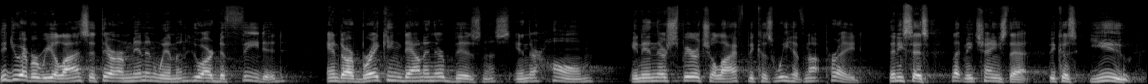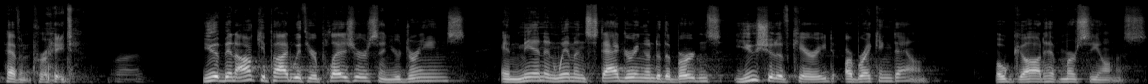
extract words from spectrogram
Did you ever realize that there are men and women who are defeated and are breaking down in their business, in their home, and in their spiritual life because we have not prayed? Then he says, Let me change that because you haven't prayed. You have been occupied with your pleasures and your dreams, and men and women staggering under the burdens you should have carried are breaking down. Oh God, have mercy on us.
